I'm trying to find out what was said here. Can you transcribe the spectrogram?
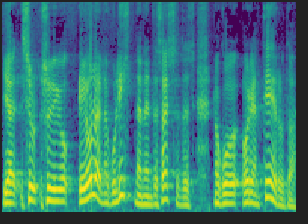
ja sul, sul ju ei ole nagu lihtne nendes asjades nagu orienteeruda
